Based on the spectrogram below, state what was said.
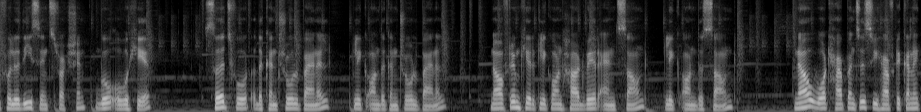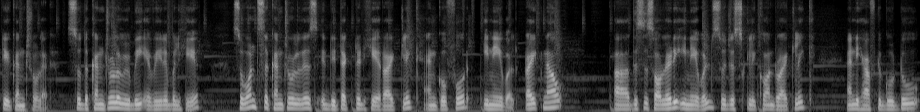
follow these instruction. Go over here. Search for the control panel. Click on the control panel. Now from here click on hardware and sound. Click on the sound. Now what happens is you have to connect your controller. So the controller will be available here. So once the controller is detected here, right click and go for enable. Right now, uh, this is already enabled. So just click on right click and you have to go to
